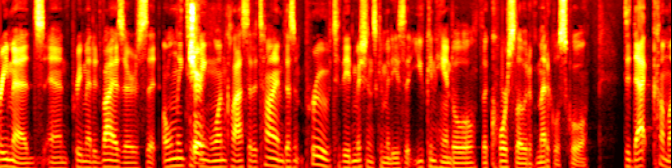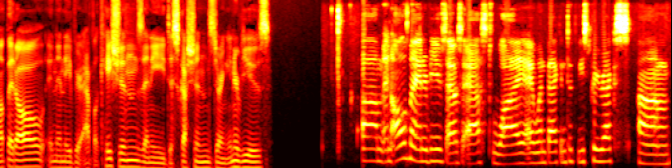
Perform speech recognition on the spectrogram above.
pre meds and pre med advisors that only taking sure. one class at a time doesn't prove to the admissions committees that you can handle the course load of medical school. Did that come up at all in any of your applications, any discussions during interviews? Um, in all of my interviews, I was asked why I went back and took these prereqs. Um,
